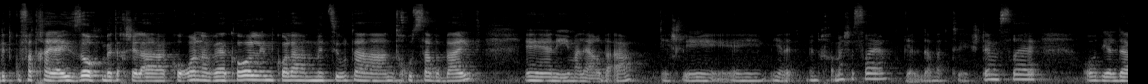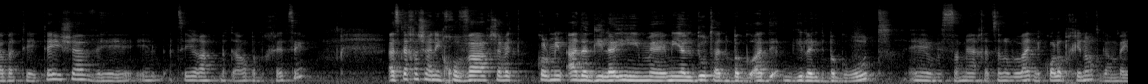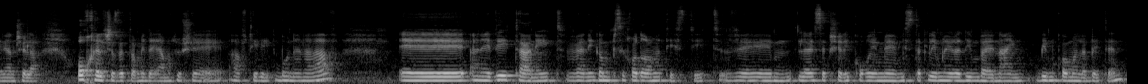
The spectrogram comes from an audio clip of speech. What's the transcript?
בתקופת חיי זו, בטח של הקורונה והכל, עם כל המציאות הדחוסה בבית. אה, אני אימא לארבעה, יש לי אה, ילד בן 15, ילדה בת 12, עוד ילדה בת 9 והצעירה בת 4 וחצי. אז ככה שאני חווה עכשיו את כל מיני, עד הגילאים, מילדות עד, בג, עד גיל ההתבגרות, ושמח אצלנו בבית מכל הבחינות, גם בעניין של האוכל, שזה תמיד היה משהו שאהבתי להתבונן עליו. אה, אני דיאטנית ואני גם פסיכודרמטיסטית, ולעסק שלי קוראים אה, מסתכלים לילדים בעיניים במקום על הבטן.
